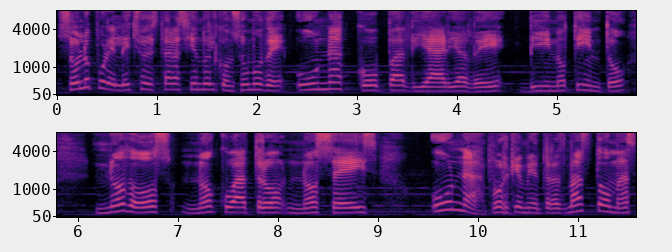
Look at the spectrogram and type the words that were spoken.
solo por el hecho de estar haciendo el consumo de una copa diaria de vino tinto, no dos, no cuatro, no seis, una, porque mientras más tomas,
